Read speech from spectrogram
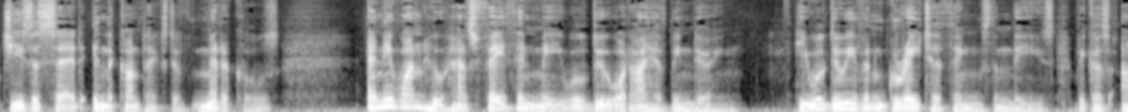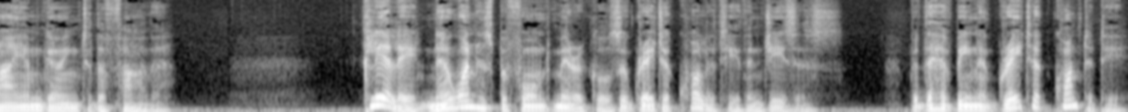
Jesus said, in the context of miracles, Anyone who has faith in me will do what I have been doing. He will do even greater things than these, because I am going to the Father. Clearly, no one has performed miracles of greater quality than Jesus, but there have been a greater quantity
